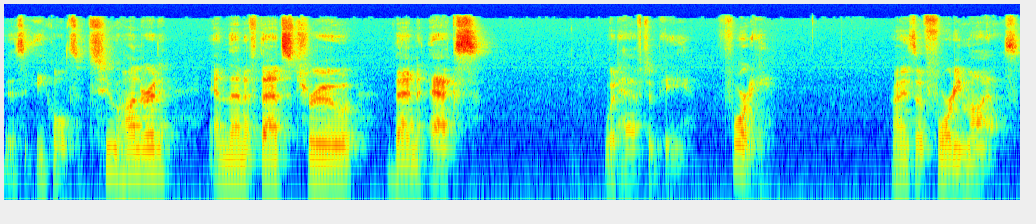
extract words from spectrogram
is equal to 200. And then if that's true, then x would have to be 40. Right, so 40 miles.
